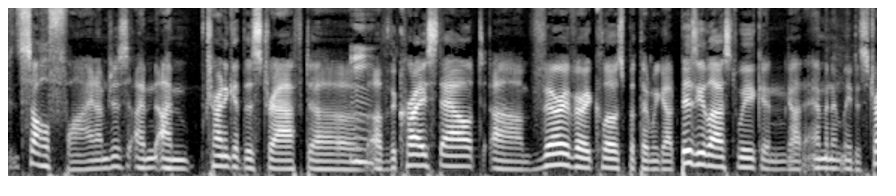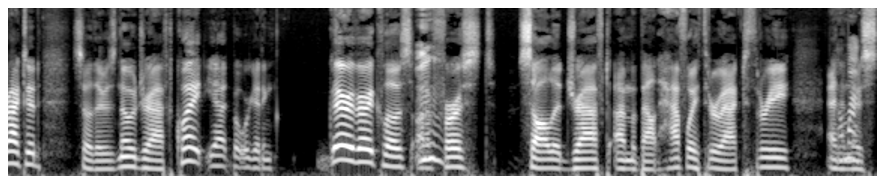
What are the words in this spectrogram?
it's all fine. I'm just I'm I'm trying to get this draft of, Mm. of the Christ out. Um, very very close, but then we got busy last week and got eminently distracted. So there's no draft quite yet, but we're getting very very close on a Mm. first solid draft. I'm about halfway through Act Three, and Oh then my. there's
